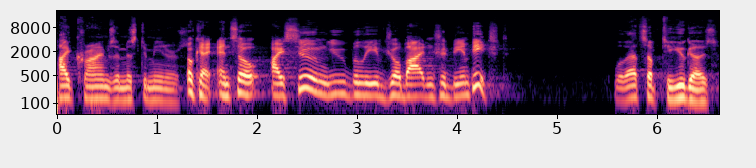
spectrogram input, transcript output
high crimes and misdemeanors. Okay, and so I assume you believe Joe Biden should be impeached. Well, that's up to you guys.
